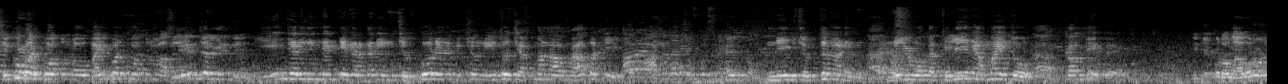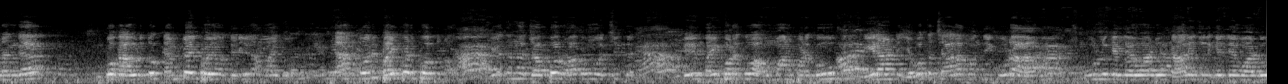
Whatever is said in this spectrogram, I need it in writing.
సిగ్గుపడిపోతున్నావు భయపడిపోతున్నావు? అసలు ఏం జరిగింది? ఏం జరిగిందంటే కనుక నేను చెప్పుకోలేని విషయం నీతో చెప్పమన్నావు కాబట్టి నీకు చెప్తున్నాను నేను. ఒక తెలియని అమ్మాయితో కంప్లీట్ నీకు ఇక్కడ లవర్ ఉండగా ఇంకొక ఆవిడతో కంప్ అయిపోయావు తెలియని అమ్మాయితో. దాంతో భయపడిపోతున్నావు. ఏదన్నా జబ్బో రోగం వచ్చిందని నువ్వేం భయపడకు అవమాన పడకు. ఇలాంటి యువత చాలా మంది కూడా స్కూళ్ళకి వెళ్ళేవాడు కాలేజీలకు వెళ్ళేవాడు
